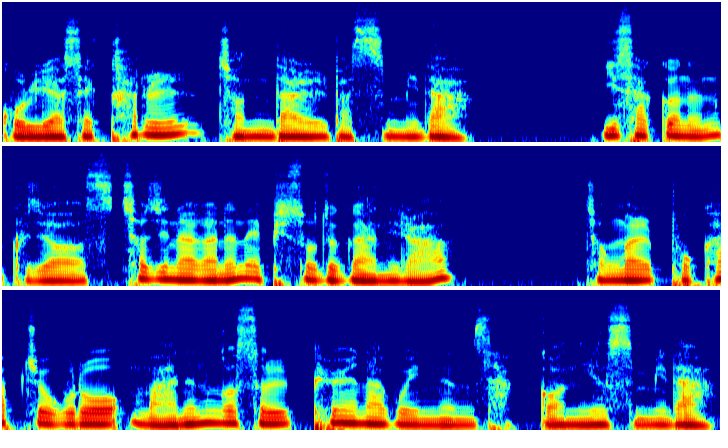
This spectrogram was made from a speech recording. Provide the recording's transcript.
골리앗의 칼을 전달받습니다. 이 사건은 그저 스쳐 지나가는 에피소드가 아니라 정말 복합적으로 많은 것을 표현하고 있는 사건이었습니다.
